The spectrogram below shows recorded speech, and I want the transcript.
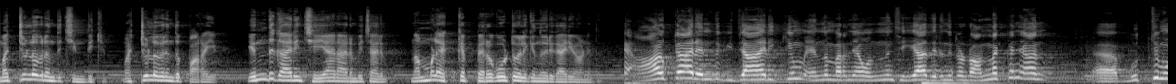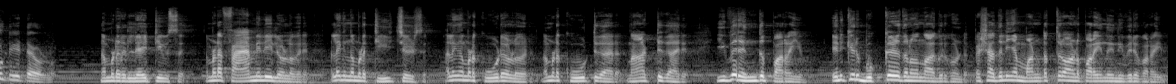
മറ്റുള്ളവരെന്ത് ചിന്തിക്കും മറ്റുള്ളവരെന്ത് പറയും എന്ത് കാര്യം ചെയ്യാൻ ആരംഭിച്ചാലും നമ്മളെയൊക്കെ പിറകോട്ട് വലിക്കുന്ന ഒരു കാര്യമാണിത്. ആൾക്കാരെന്ത് വിചാരിക്കും എന്നും പറഞ്ഞാൽ ഒന്നും ചെയ്യാതിരുന്നിട്ടുണ്ടോ? അന്നൊക്കെ ഞാൻ ബുദ്ധിമുട്ടിയിട്ടേ ഉള്ളൂ. നമ്മുടെ റിലേറ്റീവ്സ് നമ്മുടെ ഫാമിലിയിലുള്ളവർ അല്ലെങ്കിൽ നമ്മുടെ ടീച്ചേഴ്സ് അല്ലെങ്കിൽ നമ്മുടെ കൂടെയുള്ളവർ നമ്മുടെ കൂട്ടുകാർ നാട്ടുകാർ ഇവരെന്ത് പറയും? എനിക്കൊരു ബുക്ക് എഴുതണമെന്ന് ആഗ്രഹമുണ്ട്. പക്ഷെ അതിൽ ഞാൻ മണ്ടത്തരമാണ് പറയുന്നതെന്ന് ഇവർ പറയും.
